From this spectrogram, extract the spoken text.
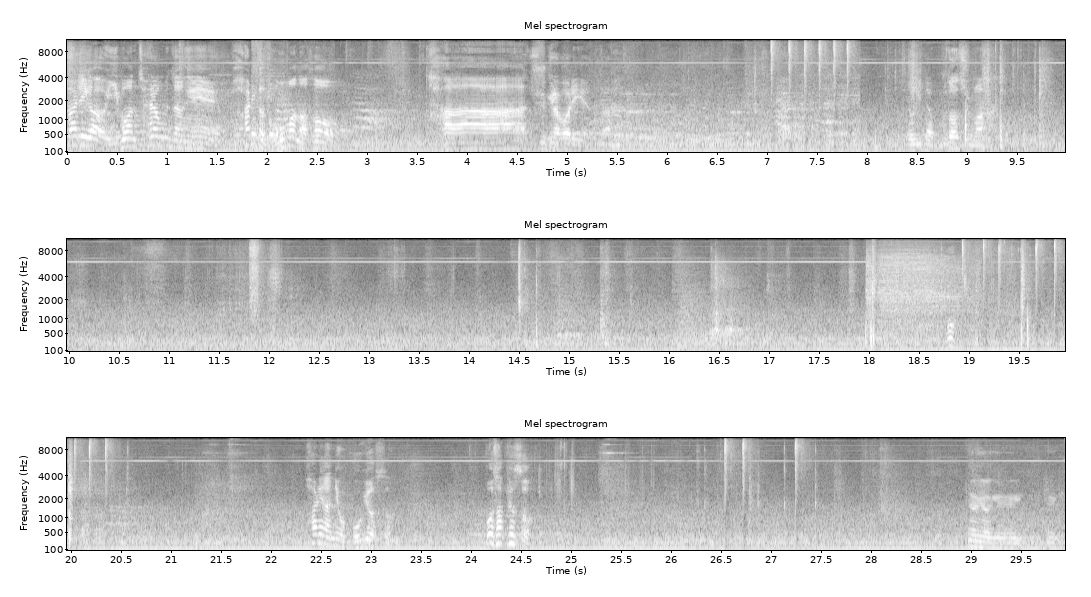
파리가 이번 촬영장에 파리가 너무 많아서 다 죽여버리겠다. 여기다 묻어주마. 어? 파리 아니고 모기였어. 어 잡혔어 여기 여기 여기 여기.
